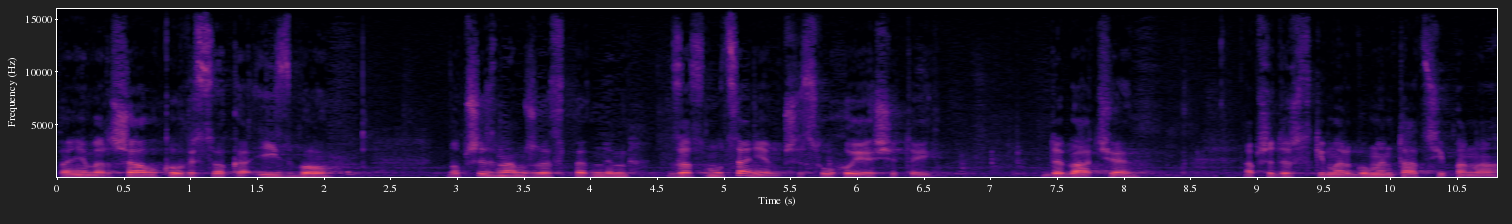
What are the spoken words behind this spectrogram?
Panie Marszałku, Wysoka Izbo, no przyznam, że z pewnym zasmuceniem przysłuchuję się tej debacie, a przede wszystkim argumentacji pana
